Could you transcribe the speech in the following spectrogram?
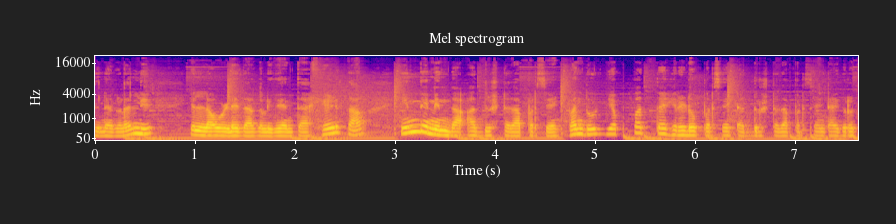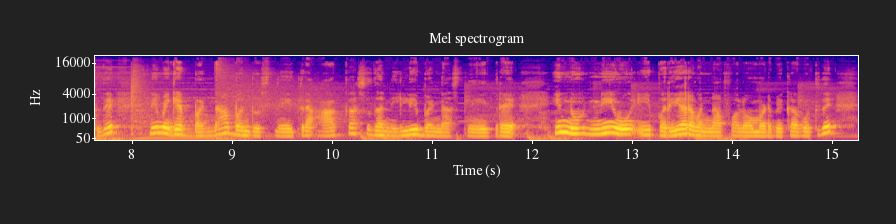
ದಿನಗಳಲ್ಲಿ ಎಲ್ಲ ಒಳ್ಳೆಯದಾಗಲಿದೆ ಅಂತ ಹೇಳ್ತಾ ಇಂದಿನಿಂದ ಅದೃಷ್ಟದ ಪರ್ಸೆಂಟ್ ಬಂದು ಎಪ್ಪತ್ತ ಎರಡು ಪರ್ಸೆಂಟ್ ಅದೃಷ್ಟದ ಪರ್ಸೆಂಟ್ ಆಗಿರುತ್ತದೆ. ನಿಮಗೆ ಬಣ್ಣ ಬಂದು ಸ್ನೇಹಿತರೆ, ಆಕಾಶದ ನೀಲಿ ಬಣ್ಣ ಸ್ನೇಹಿತರೆ, ಇನ್ನು ನೀವು ಈ ಪರಿಹಾರವನ್ನು ಫಾಲೋ ಮಾಡಬೇಕಾಗುತ್ತದೆ.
